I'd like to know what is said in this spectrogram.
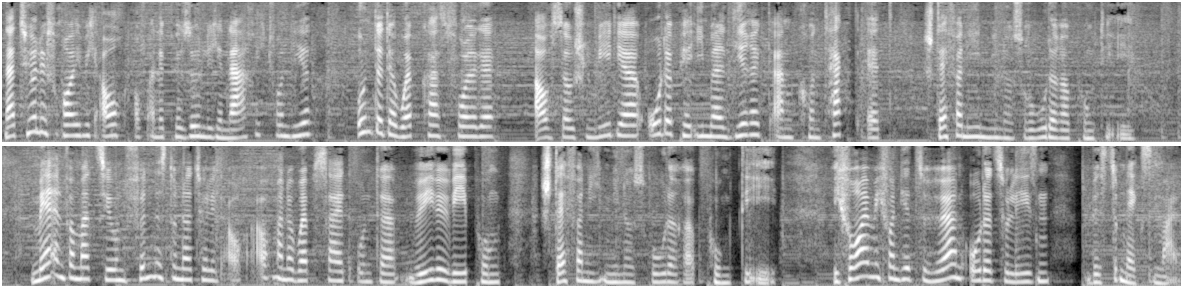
Natürlich freue ich mich auch auf eine persönliche Nachricht von dir unter der Webcast-Folge auf Social Media oder per E-Mail direkt an kontakt@stephanie-ruderer.de. Mehr Informationen findest du natürlich auch auf meiner Website unter www.stephanie-ruderer.de. Ich freue mich von dir zu hören oder zu lesen. Bis zum nächsten Mal.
